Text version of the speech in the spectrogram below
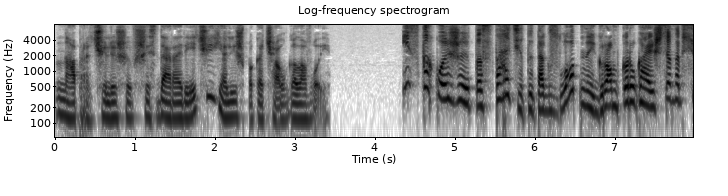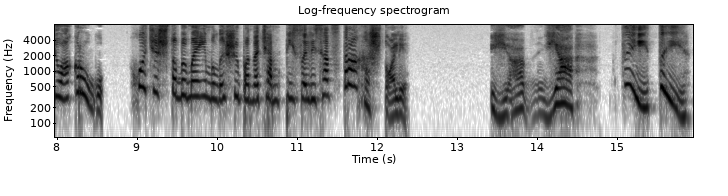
Напрочь лишившись дара речи, я лишь покачал головой. «И с какой же это стати ты так злобно и громко ругаешься на всю округу? Хочешь, чтобы мои малыши по ночам писались от страха, что ли?» «Я... я...» «Ты, ты!»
